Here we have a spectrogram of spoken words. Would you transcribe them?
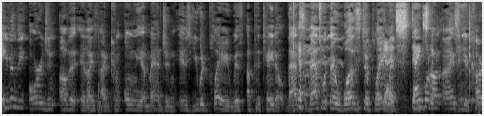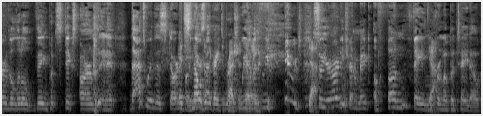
even the origin of it, and I, I can only imagine, is you would play with a potato. That's that's what there was to play Yeah, with. it stinks You put the- on ice and you carved a little thing, put sticks arms in it. That's where this started. It from. smells Here, of the Great Depression, We really. have a huge. Yeah. So you're already trying to make a fun thing Yeah. from a potato,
